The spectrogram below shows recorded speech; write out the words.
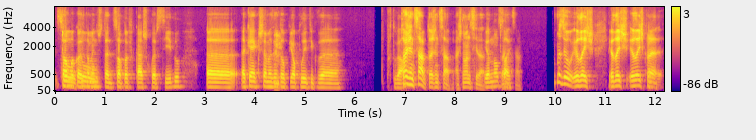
Só uma coisa, também, no só para ficar esclarecido, uh, a quem é que chamas então o pior político da, de Portugal? Toda a gente sabe, toda a gente sabe. Acho que não há necessidade. Eu não toda sei. Mas eu, eu deixo, eu deixo, eu deixo para.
